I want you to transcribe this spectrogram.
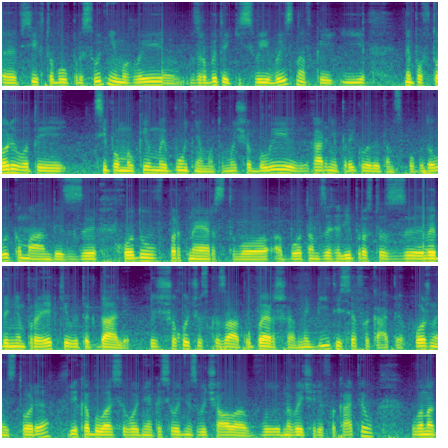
е, всі, хто був присутній, могли зробити якісь свої висновки і не повторювати ці помилки в майбутньому, тому що були гарні приклади там з побудови команди, з входу в партнерство або там взагалі просто з веденням проєктів і так далі. Що хочу сказати, по-перше, не бійтеся факапів. Кожна історія, яка була сьогодні, яка сьогодні звучала в на вечорі факапів, вона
